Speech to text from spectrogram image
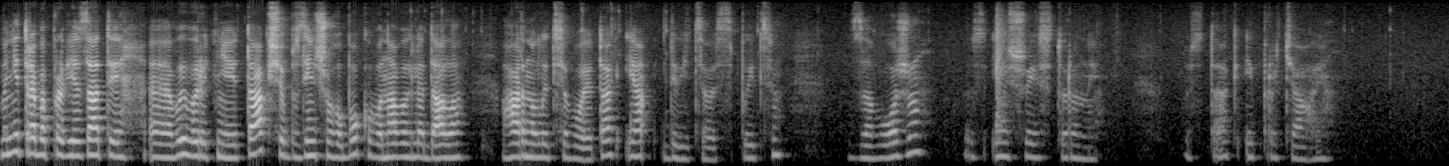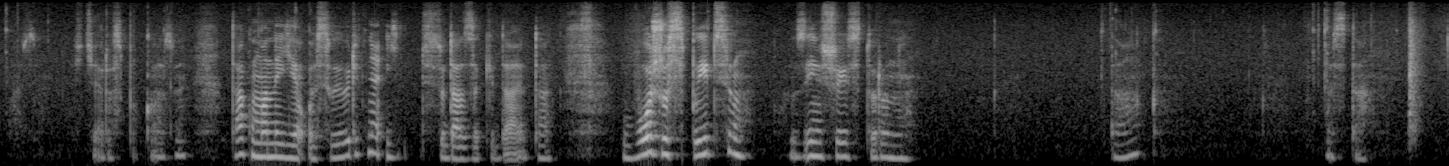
мені треба пров'язати е, виворотньою так, щоб з іншого боку вона виглядала гарно лицевою. Так, я, дивіться, ось спицю завожу з іншої сторони. Ось так і протягую. Ще раз показую. Так, у мене є ось виворотня, і сюди закидаю. Так. Ввожу спицю з іншої сторони. Так. Ось так.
